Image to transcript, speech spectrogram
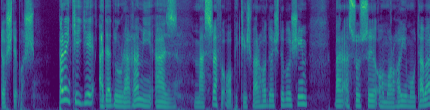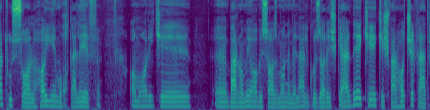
داشته باشیم. برای اینکه یه عدد و رقمی از مصرف آب کشورها داشته باشیم بر اساس آمارهای معتبر تو سالهای مختلف. آماری که برنامه آب سازمان ملل گزارش کرده که کشورها چقدر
